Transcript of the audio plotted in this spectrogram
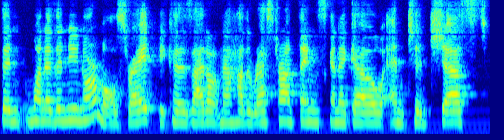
the one of the new normals, right? Because I don't know how the restaurant thing's going to go and to just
